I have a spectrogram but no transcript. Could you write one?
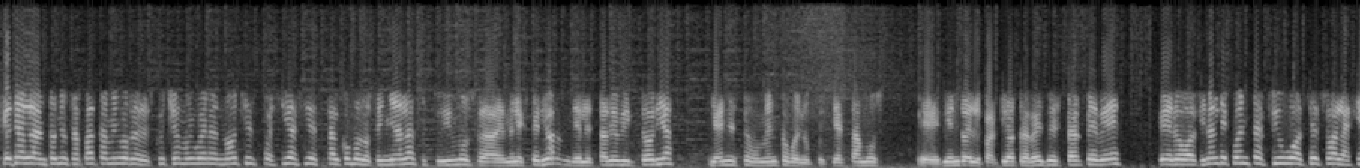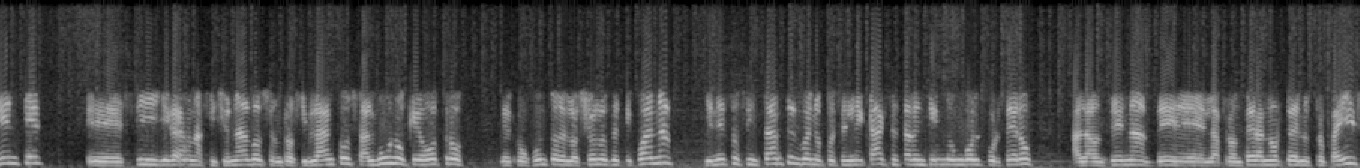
¿Qué tal, Antonio Zapata, amigos de Escucha? Muy buenas noches. Pues sí, así es, tal como lo señalas, estuvimos ah, en el exterior del Estadio Victoria. Ya en este momento, bueno, pues ya estamos eh, viendo el partido a través de Star TV, pero al final de cuentas sí hubo acceso a la gente, eh, sí llegaron aficionados en rojiblancos, alguno que otro del conjunto de los Cholos de Tijuana, y en estos instantes, bueno, pues el se está venciendo un gol por cero a la oncena de la frontera norte de nuestro país.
